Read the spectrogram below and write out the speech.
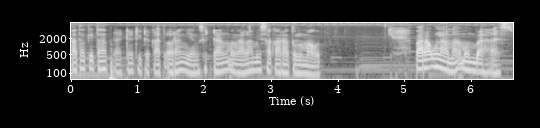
atau kita berada di dekat orang yang sedang mengalami sakaratul maut. Para ulama membahas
